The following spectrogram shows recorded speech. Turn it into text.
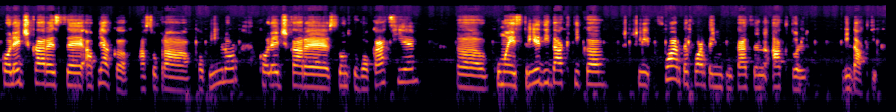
colegi care se apleacă asupra copiilor, colegi care sunt cu vocație, uh, cu maestrie didactică și foarte, foarte implicați în actul didactic.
